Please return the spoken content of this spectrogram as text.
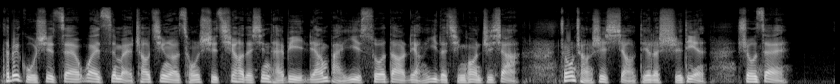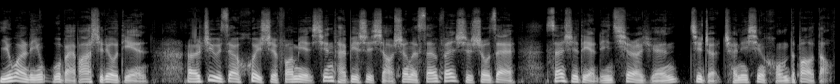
台北股市在外资买超金额从十七号的新台币两百亿缩到两亿的情况之下，中场是小跌了十点，收在。一万零五百八十六点，而至于在汇市方面，新台币是小升了三分，是收在三十点零七二元。记者陈立信宏的报道。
